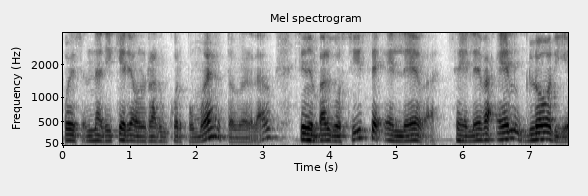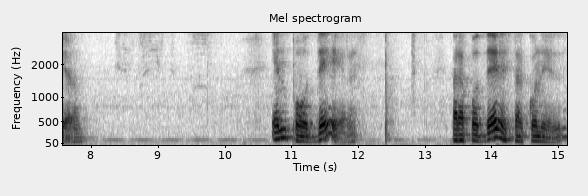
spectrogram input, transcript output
pues nadie quiere honrar un cuerpo muerto, ¿verdad? Sin embargo, si se eleva, se eleva en gloria en poder para poder estar con Él.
